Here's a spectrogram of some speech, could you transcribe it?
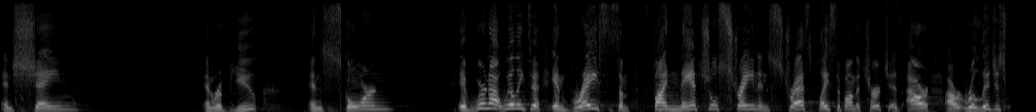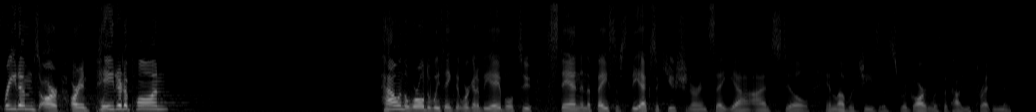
and shame and rebuke and scorn, if we're not willing to embrace some financial strain and stress placed upon the church as our, our religious freedoms are, are impeded upon, how in the world do we think that we're going to be able to stand in the face of the executioner and say, Yeah, I'm still in love with Jesus, regardless of how you threaten me?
